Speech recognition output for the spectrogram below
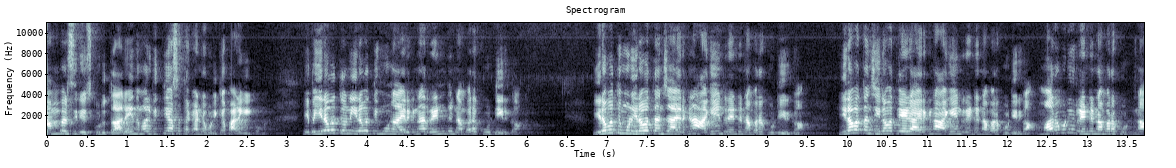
நம்பர் சீரியஸ் கொடுத்தாலே இந்த மாதிரி வித்தியாசத்தை கண்டுபிடிக்க பழகிக்கோங்க. இப்போ இருபத்தொன்று இருபத்தி மூணு ஆயிருக்குன்னா ரெண்டு நம்பரை கூட்டியிருக்கான். இருபத்தி மூணு இருபத்தஞ்சு ஆயிருக்குன்னா அகைன் ரெண்டு நம்பரை கூட்டியிருக்கான். இருபத்தஞ்சு இருபத்தி ஏழு ஆயிருக்குன்னா அகைன் ரெண்டு நம்பரை கூட்டியிருக்கான். மறுபடியும் ரெண்டு நம்பரை கூட்டினா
